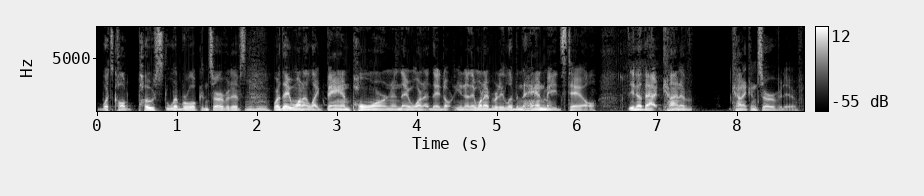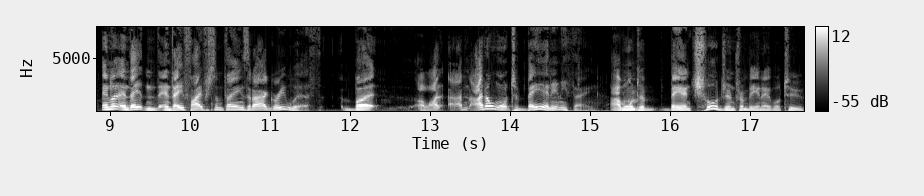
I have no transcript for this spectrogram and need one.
what's called post liberal conservatives, mm-hmm. where they want to like ban porn and they want to they don't you know they want everybody to live in the Handmaid's Tale. You know that kind of kind of conservative. and and they and they fight for some things that I agree with, but a lot I, I don't want to ban anything. I want mm-hmm. to ban children from being able to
